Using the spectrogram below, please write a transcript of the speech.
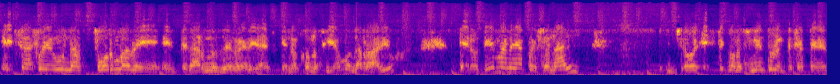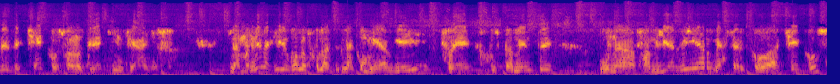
esa fue una forma de enterarnos de realidades que no conocíamos, la radio, pero de manera personal, yo este conocimiento lo empecé a tener desde checos cuando tenía 15 años. La manera que yo conozco la, la comunidad gay fue justamente una familiar mía me acercó a checos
